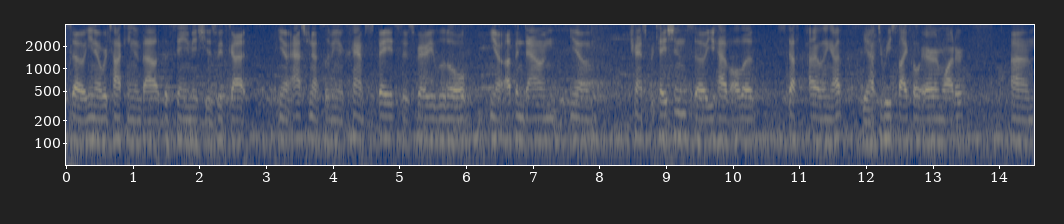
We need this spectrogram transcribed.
So, you know, we're talking about the same issues. We've got, you know, astronauts living in a cramped space. There's very little, you know, up and down, you know, transportation. So you have all the stuff piling up. Yeah. You have to recycle air and water. Um,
